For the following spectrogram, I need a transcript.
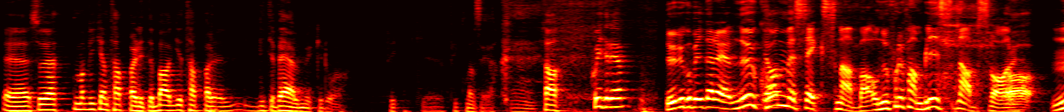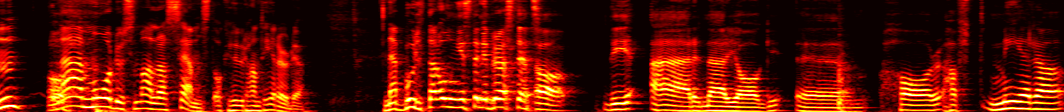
Eh, så att man, vi kan tappa lite. Bagge tappade lite väl mycket då. Fick, eh, fick man se. ja, skit i det. Du, vi går vidare. Nu kommer sex snabba och nu får det fan bli snabbsvar. Mm. När mår du som allra sämst och hur hanterar du det? När bultar ångesten i bröstet? Ja, det är när jag eh, har haft mera...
